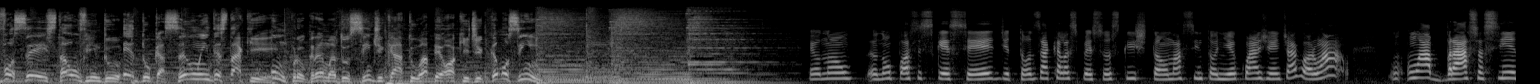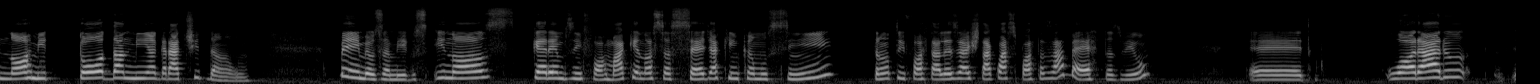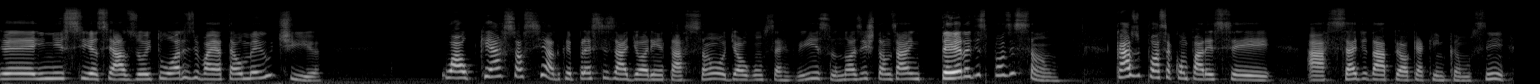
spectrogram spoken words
Você está ouvindo Educação em Destaque, um programa do Sindicato APOC de Camocim. Eu não, eu não posso esquecer de todas aquelas pessoas que estão na sintonia com a gente agora. Uma, um, abraço assim enorme, toda a minha gratidão. Bem, meus amigos, e nós queremos informar que a nossa sede aqui em Camusim, tanto em Fortaleza, já está com as portas abertas, viu? É, o horário é, inicia-se às 8 horas e vai até o meio-dia. Qualquer associado que precisar de orientação ou de algum serviço, nós estamos à inteira disposição. Caso possa comparecer à sede da APOC aqui em Camusim,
